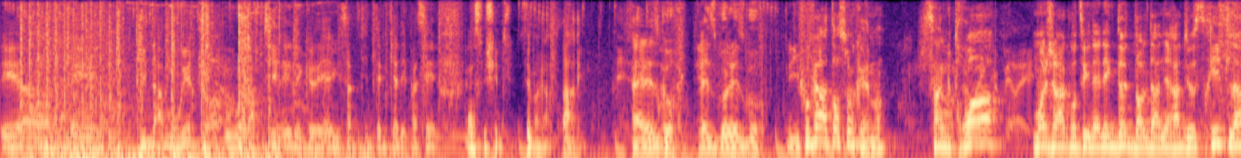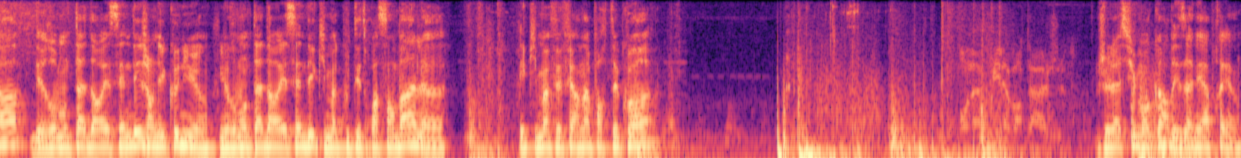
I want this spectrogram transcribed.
et... Euh, et quitte à mourir, tu vois, ou alors tirer dès qu'il y a eu sa petite tête qui a dépassé. On se shit, c'est pas grave, ça arrive. Allez, let's go, let's go, let's go. Il faut faire attention quand même, hein. 5-3. Moi, j'ai raconté une anecdote dans le dernier Radio Street, là. Des remontadas en SND, j'en ai connu, hein. Une remontada en SND qui m'a coûté 300 balles. Euh, et qui m'a fait faire n'importe quoi. Je l'assume encore des années après, hein.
